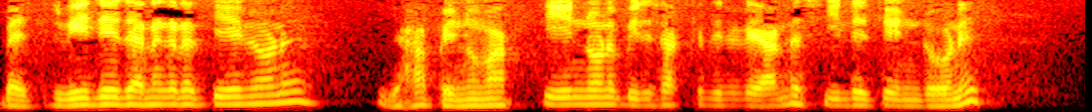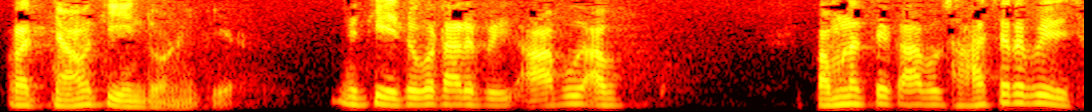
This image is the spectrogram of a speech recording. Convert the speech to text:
බැත්‍රි වේදේ දැනගෙන තියෙනෝනේ යහ පෙනුමක් තියෙන්න ඕනේ පිරිසක් ඉදිරියට යන්න සීලෙ තියෙන්න ඕනේ ප්‍රඥාව තියෙන්න ඕනේ කියලා. ඉතින් එතකොට අර ආපු පමණත් එක්ක ආපු සහචර පිරිස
